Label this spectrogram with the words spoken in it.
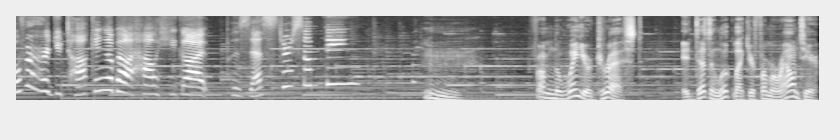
overheard you talking about how he got possessed or something. Hmm. From the way you're dressed, it doesn't look like you're from around here.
